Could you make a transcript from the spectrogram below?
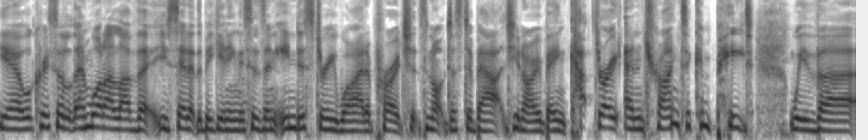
Yeah, well, Chris, and what I love that you said at the beginning, this is an industry wide approach. It's not just about, you know, being cutthroat and trying to compete with uh,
